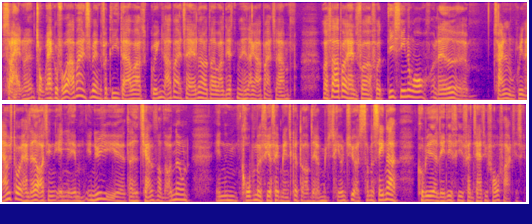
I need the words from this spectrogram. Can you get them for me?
Så han tog, at han kunne få arbejde simpelthen, fordi der var ingen arbejde til alle, og der var næsten heller ikke arbejde til ham. Og så arbejdede han for, for DC nogle år og lavede, øh, tegnede nogle Green Arrow-historier. Han lavede også en, en, en, en ny, øh, der hed Challenge of the Unknown, en gruppe med 4-5 mennesker, der opdager mystiske eventyr, som er senere kopieret lidt i, Fantastic Four, faktisk.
